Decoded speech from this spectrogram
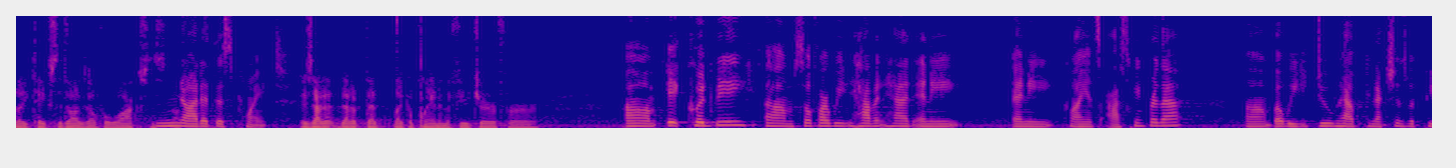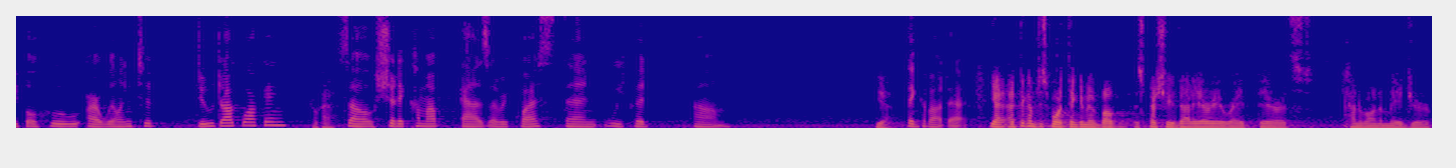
like takes the dogs out for walks and stuff? Not at this point. Is that, a- that, a- that like a plan in the future for, Um, It could be. Um, So far, we haven't had any, any clients asking for that. Um, But we do have connections with people who are willing to do dog walking. okay, So should it come up as a request, then we could um, yeah. think about that. Yeah, I think I'm just more thinking about, especially that area right there, it's kind of on a major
